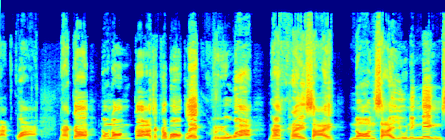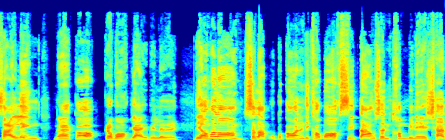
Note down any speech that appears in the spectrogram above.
นัดกว่านะก็น้องๆก็อาจจะกระบอกเล็กหรือว่านะใครสายนอนสายอยู่นิ่งๆ สายเล็งนะก็กระบอกใหญ่ไปเลย เดี๋ยวมาลองสลับอุปกรณ์อย่างที่เขาบอก4000 combination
